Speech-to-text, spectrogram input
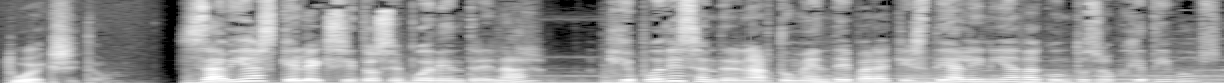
tu éxito. ¿Sabías que el éxito se puede entrenar? ¿Que puedes entrenar tu mente para que esté alineada con tus objetivos?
